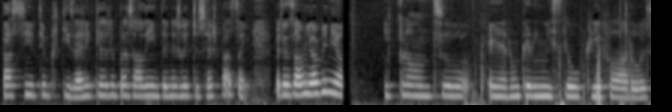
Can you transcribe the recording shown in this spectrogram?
Passem o tempo que quiserem, querem passar dia inteiro nas redes sociais, passem. Esta é só a minha opinião. E pronto, era um bocadinho isto que eu queria falar hoje.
